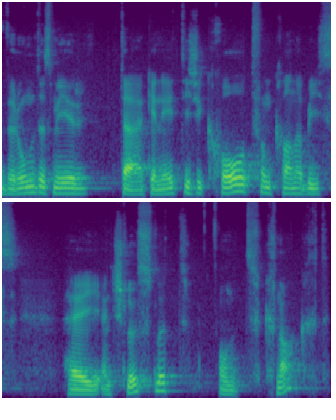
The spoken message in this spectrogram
warum dass wir den genetischen Code vom Cannabis haben entschlüsselt und knackt.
